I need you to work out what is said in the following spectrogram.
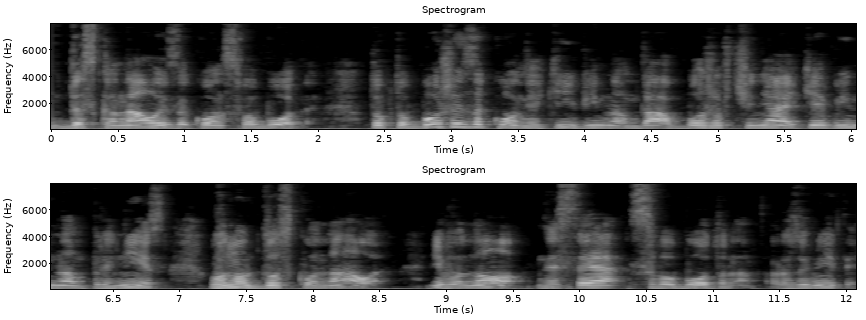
досконалий закон свободи. Тобто Божий закон, який він нам дав, Боже вчення, яке він нам приніс, воно досконале і воно несе свободу нам. Розумієте?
